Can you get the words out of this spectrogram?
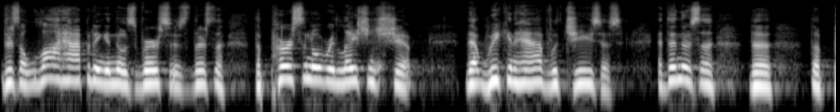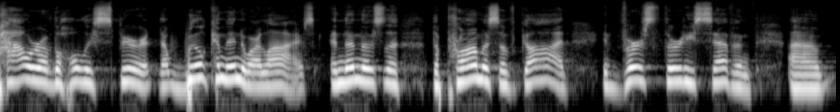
there's a lot happening in those verses. There's the, the personal relationship that we can have with Jesus. And then there's the, the, the power of the Holy Spirit that will come into our lives. And then there's the, the promise of God. In verse 37, um,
